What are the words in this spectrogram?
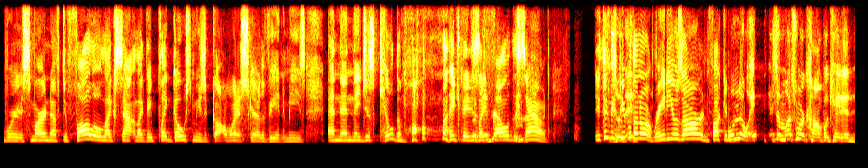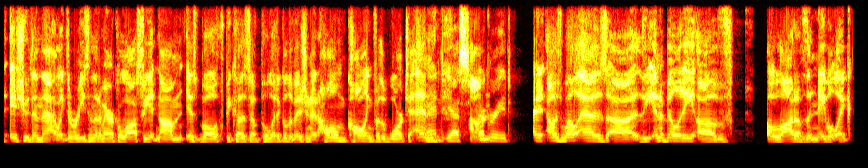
were smart enough to follow like sound, like they play ghost music. Oh, we're gonna scare the Vietnamese, and then they just killed them all. like they just like followed the sound. You think these So people they- don't know what radios are and fucking? Well, no, it, it's a much more complicated issue than that. Like the reason that America lost Vietnam is both because of political division at home, calling for the war to end, and yes, um, agreed. and as well as uh, the inability of a lot of the naval like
